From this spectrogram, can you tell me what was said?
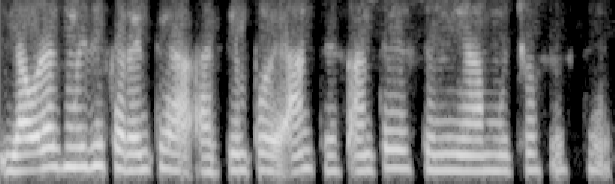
y ahora es muy diferente al tiempo de antes. Antes tenía muchos este,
